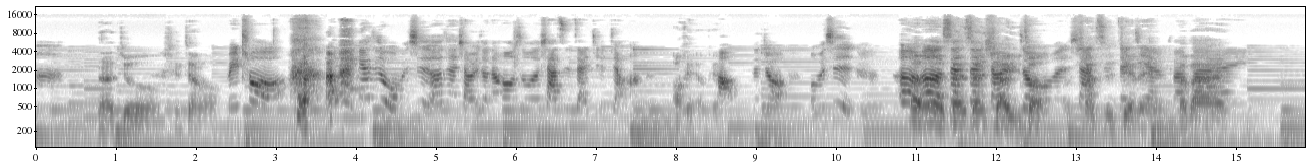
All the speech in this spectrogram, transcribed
嗯，那就先这样喽。没错，应该是我们是二三小宇宙，然后说下次再见这样吗？OK OK。好，那就我们是二二三三小宇宙，我们下次再见，拜拜。拜拜。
